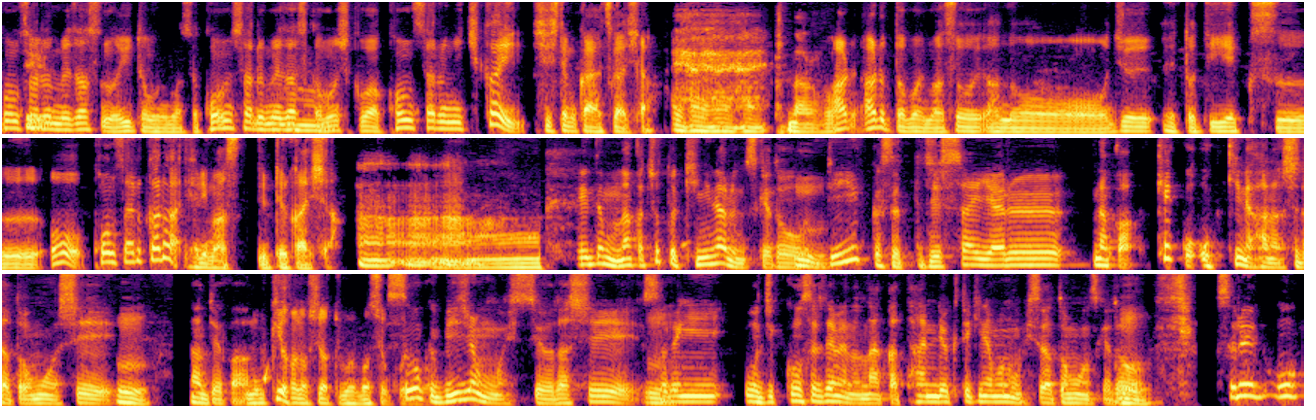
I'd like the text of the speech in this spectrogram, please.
コンサル目指すのいいと思いますよ。コンサル目指すか、うんもしくはコンサルに近いシステム開発会社。はいはいはいはい。なるほど。ある、あると思います。あのえっと、DX をコンサルからやりますって言ってる会社。ああえでもなんかちょっと気になるんですけど、うん DX って実際やる、なんか結構大きな話だと思うし、うん。なんていうか、大きい話だと思いますよ。すごくビジョンも必要だし、うんそれにを実行するためのなんか弾力的なものも必要だと思うんですけど、うんそれを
